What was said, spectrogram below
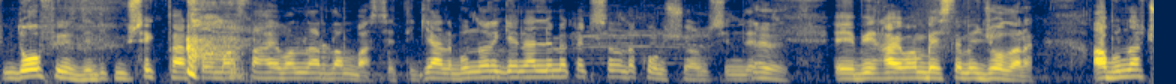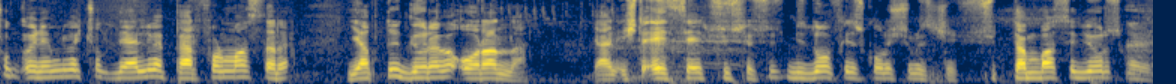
şimdi Doğu Friz dedik yüksek performanslı hayvanlardan bahsettik. Yani bunları genellemek açısından da konuşuyorum şimdi. Evet. Ee, bir hayvan beslemeci olarak. Aa, bunlar çok önemli ve çok değerli ve performansları yaptığı göreve oranla. Yani işte etse et, süsse süs. Biz Doğu Friz konuştuğumuz için sütten bahsediyoruz. Evet.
